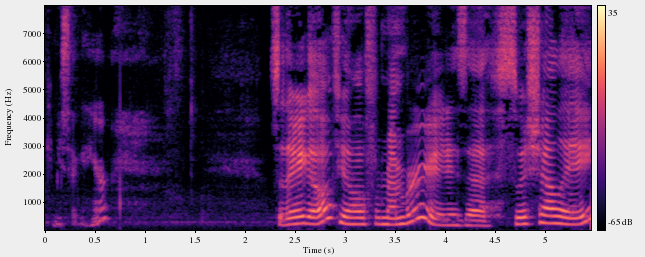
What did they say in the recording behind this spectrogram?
give me a second here. So there you go. If y'all remember, it is a Swiss Chalet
